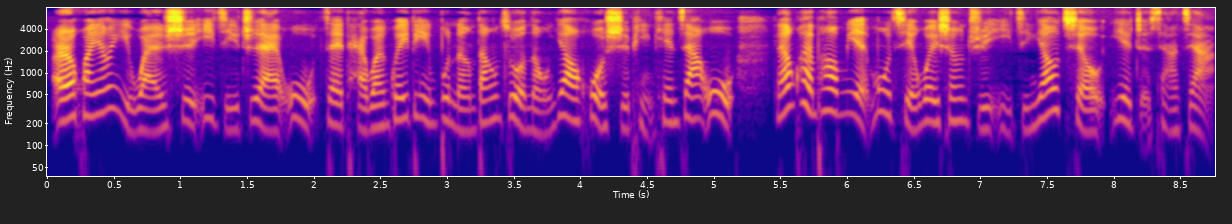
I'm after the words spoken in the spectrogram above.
而环氧乙烷是一级致癌物，在台湾规定不能当做农药或食品添加物。两款泡面目前卫生局已经要求业者下。下架。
